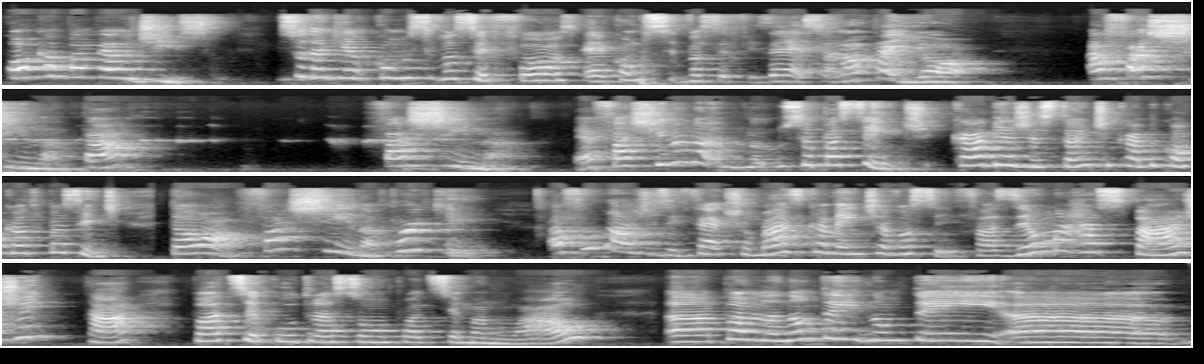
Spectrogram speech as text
Qual que é o papel disso? Isso daqui é como se você fosse, é como se você fizesse, anota aí, ó, a faxina, tá? Faxina. É faxina no seu paciente. Cabe a gestante, cabe qualquer outro paciente. Então, ó, faxina. Por quê? A full mouth disinfection basicamente é você fazer uma raspagem, tá? Pode ser com ultrassom, pode ser manual. Uh, Pamela, não tem, não tem uh,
